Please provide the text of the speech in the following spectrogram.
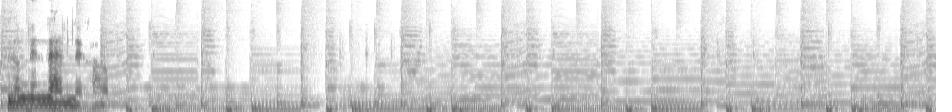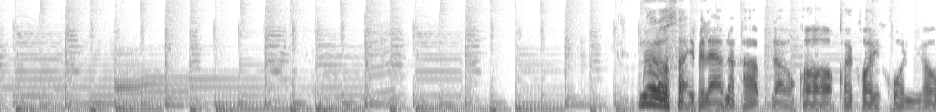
เครื่องแน่นๆเลยครับ เมื่อเราใส่ไปแล้วนะครับ เราก็ค่อยๆคนแล้ว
